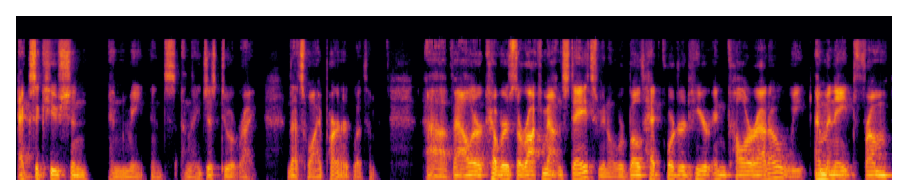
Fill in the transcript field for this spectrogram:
execution, and maintenance, and they just do it right. That's why I partnered with them. Uh, Valor covers the Rocky Mountain states. You know, we're both headquartered here in Colorado. We emanate from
